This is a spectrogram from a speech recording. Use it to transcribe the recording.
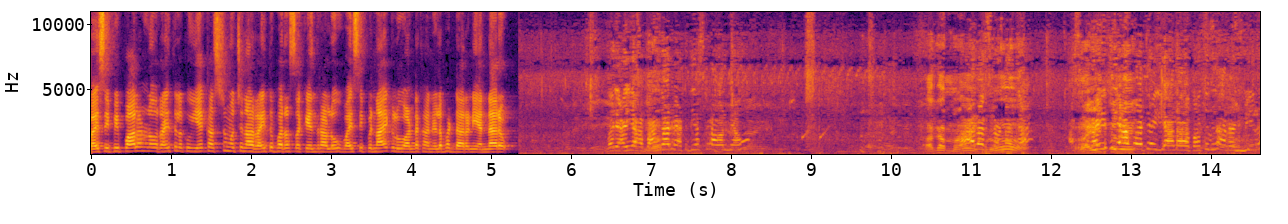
వైసీపీ పాలనలో రైతులకు ఏ కష్టం వచ్చినా రైతు భరోసా కేంద్రాలు వైసీపీ నాయకులు అండగా నిలబడ్డారని అన్నారు. మరి అయ్యా బంగారం ఎట్ట తీసుకురావాలి మేము? అగమ్మా ఆలోచన ఇప్పుడు ఉన్నదా? అసలు రైతు రైతులు లేకపోతే ఇవాళ బతుకుతారని మీరు?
